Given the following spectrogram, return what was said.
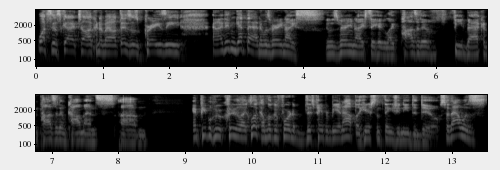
what's this guy talking about? This is crazy. And I didn't get that. And it was very nice. It was very nice to get like positive feedback and positive comments. Um, and people who are clearly like, look, I'm looking forward to this paper being out, but here's some things you need to do. So that was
